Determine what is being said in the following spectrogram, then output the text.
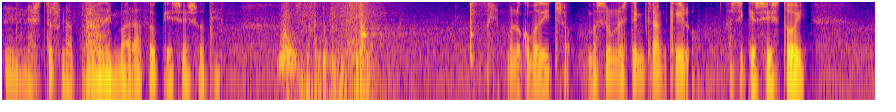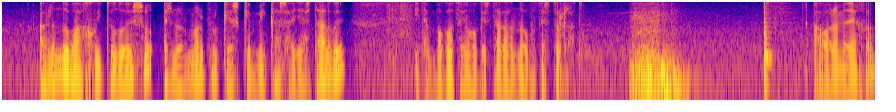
Esto es una prueba de embarazo. ¿Qué es eso, tío? Bueno, como he dicho, va a ser un stream tranquilo. Así que si estoy hablando bajo y todo eso, es normal porque es que en mi casa ya es tarde y tampoco tengo que estar dando voces todo el rato. Ahora me deja.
